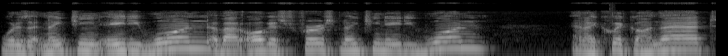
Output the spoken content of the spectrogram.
What is that? 1981, about August 1st, 1981, and I click on that.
